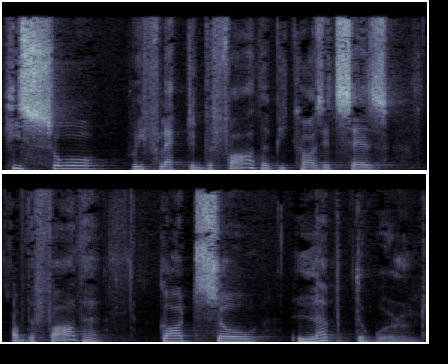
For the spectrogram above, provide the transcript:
He so reflected the Father because it says of the Father, God so loved the world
